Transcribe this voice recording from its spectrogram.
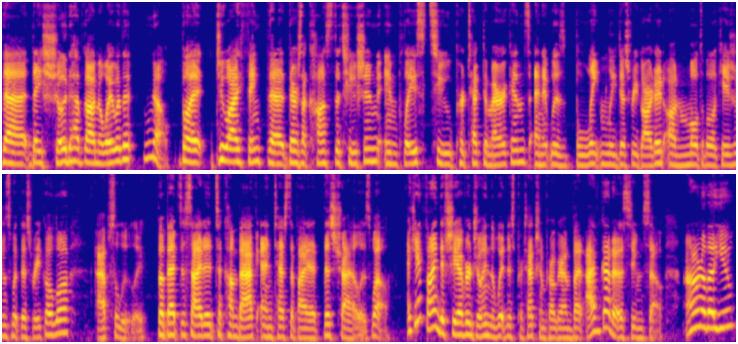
that they should have gotten away with it? No. But do I think that there's a constitution in place to protect Americans and it was blatantly disregarded on multiple occasions with this RICO law? Absolutely. Babette decided to come back and testify at this trial as well. I can't find if she ever joined the witness protection program, but I've got to assume so. I don't know about you,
